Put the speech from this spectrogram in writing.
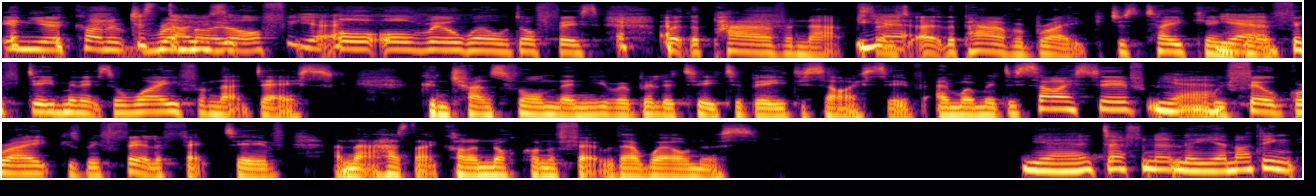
in your kind of just remote off, yeah, or, or, real world office, but the power of a nap, so yeah. uh, the power of a break, just taking yeah. you know, 15 minutes away from that desk can transform then your ability to be decisive. And when we're decisive, yeah. we feel great because we feel effective, and that has that kind of knock on effect with our wellness. Yeah, definitely. And I think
